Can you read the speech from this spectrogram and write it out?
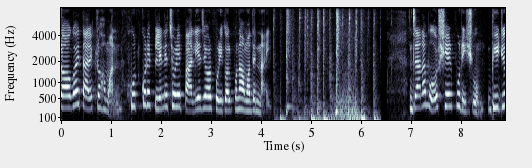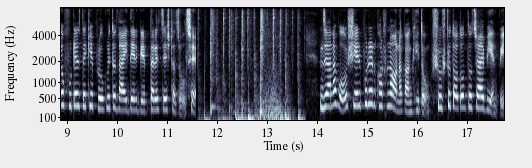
নওগাঁয় তারেক রহমান, হুট করে প্লেনে চড়ে পালিয়ে যাওয়ার পরিকল্পনা আমাদের নাই। জানাব শেরপুর ইস্যু, ভিডিও ফুটেজ দেখে প্রকৃত দায়ীদের গ্রেপ্তারের চেষ্টা চলছে। জানাব শেরপুরের ঘটনা অনাকাঙ্ক্ষিত, সুষ্ঠু তদন্ত চায় বিএনপি।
